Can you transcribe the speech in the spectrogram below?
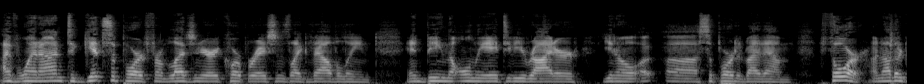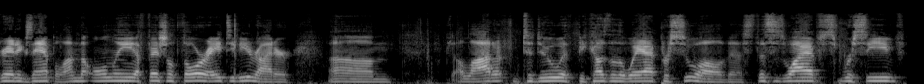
I've went on to get support from legendary corporations like Valvoline and being the only ATV rider, you know, uh, uh, supported by them. Thor, another great example. I'm the only official Thor ATV rider. Um, a lot of, to do with because of the way I pursue all of this. This is why I've received,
